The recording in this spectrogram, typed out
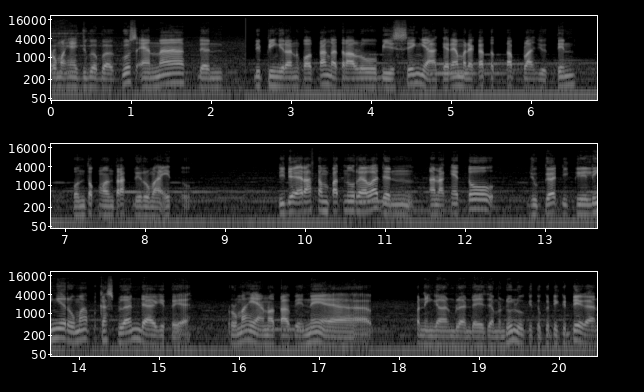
rumahnya juga bagus, enak dan di pinggiran kota nggak terlalu bising ya akhirnya mereka tetap lanjutin untuk ngontrak di rumah itu. Di daerah tempat Nurella dan anaknya itu juga dikelilingi rumah bekas Belanda gitu ya. Rumah yang notabene ya peninggalan Belanda ya zaman dulu gitu gede-gede kan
